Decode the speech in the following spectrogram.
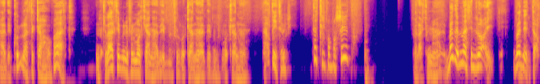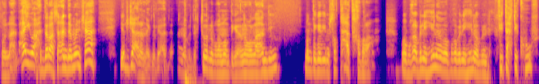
هذه كلها تكهفات. أنت لا تبني في المكان هذا ابني في المكان هذا ابني في المكان هذا. تعطيه تمشي تكلفة بسيطة. ولكن بدأ الناس الوعي بدأت تأخذ الآن أي واحد دراسة عنده منشأة يرجع لنا يقول يا أنا دكتور نبغى المنطقة أنا والله عندي المنطقة دي مسطحات خضراء. وأبغى أبني هنا وأبغى أبني هنا وأبني في تحتي كهوف.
